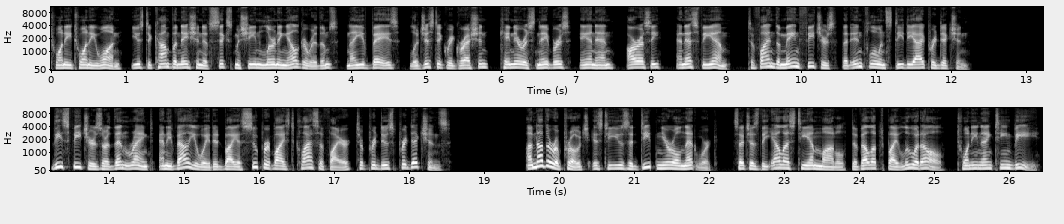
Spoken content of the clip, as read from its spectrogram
2021 used a combination of six machine learning algorithms naive Bayes, logistic regression, k-nearest neighbors, ANN, RSE, and SVM to find the main features that influence DDI prediction. These features are then ranked and evaluated by a supervised classifier to produce predictions. Another approach is to use a deep neural network, such as the LSTM model developed by Liu et al. 2019b.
